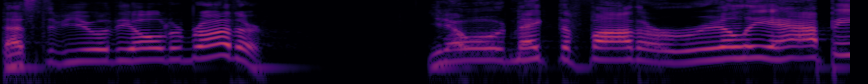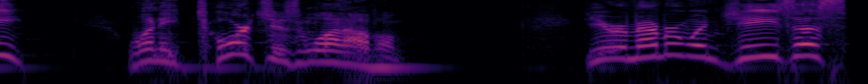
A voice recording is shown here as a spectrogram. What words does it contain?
That's the view of the older brother. You know what would make the father really happy? When he torches one of them. Do you remember when Jesus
